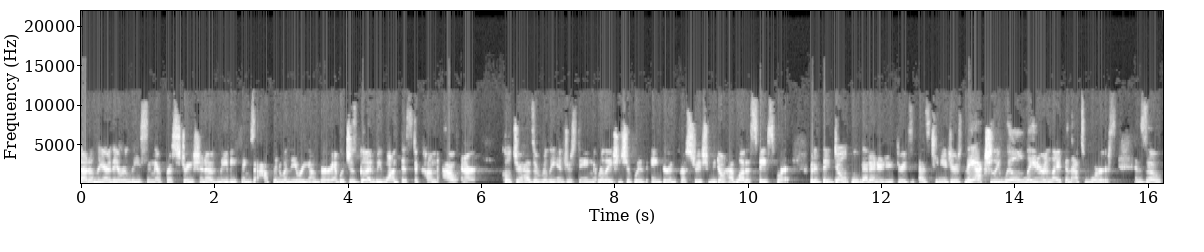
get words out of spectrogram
Not only are they releasing their frustration of maybe things that happened when they were younger, which is good. We want this to come out and our culture has a really interesting relationship with anger and frustration. We don't have a lot of space for it. But if they don't move that energy through as, teenagers, they actually will later in life, and that's worse. And so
